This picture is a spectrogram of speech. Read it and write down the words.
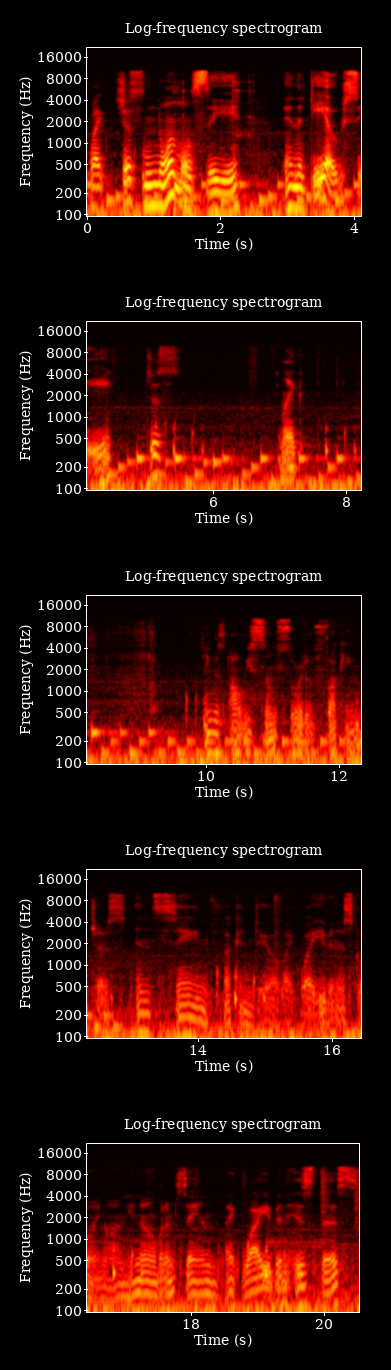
like just normalcy in the DOC. Just like was always some sort of fucking just insane fucking deal. Like, what even is going on? You know what I'm saying? Like, why even is this?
